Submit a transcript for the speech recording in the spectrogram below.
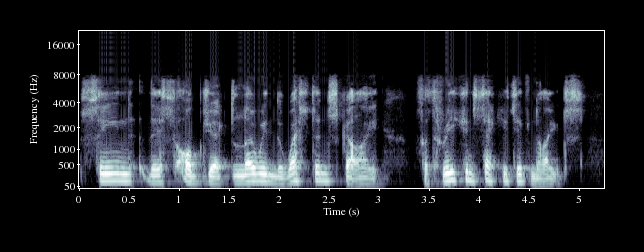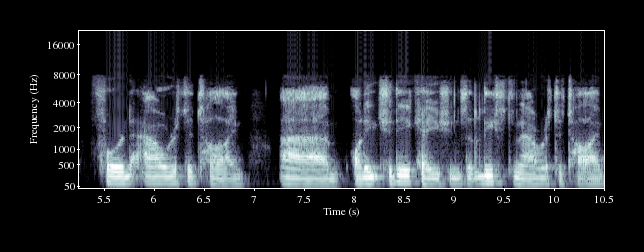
seen this object low in the western sky for three consecutive nights for an hour at a time um, on each of the occasions at least an hour at a time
